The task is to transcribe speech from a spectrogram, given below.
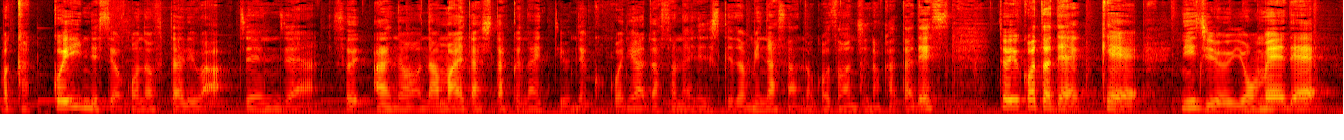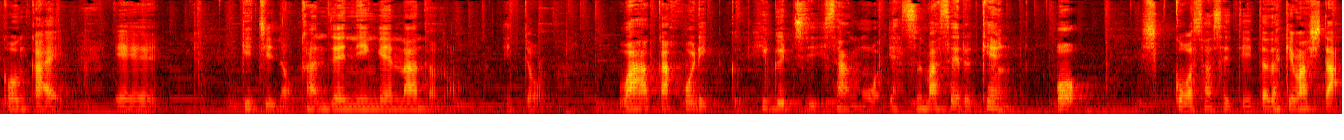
まあ、かっこいいんですよこの二人は。全然。そあの名前出したくないっていうんでここには出さないですけど皆さんのご存知の方です。ということで計24名で今回、えー、議地の完全人間ランドのえっとワーカホリック樋口さんを休ませる件を執行させていただきました。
